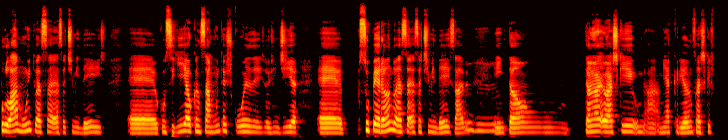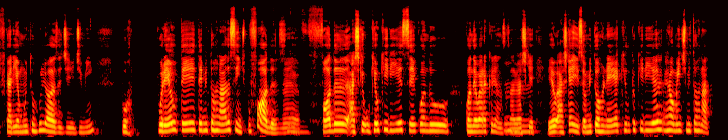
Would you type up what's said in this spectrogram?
pular muito essa, essa timidez. É, eu consegui alcançar muitas coisas hoje em dia, é, superando essa, essa timidez, sabe? Uhum. Então, então eu, eu acho que a, minha criança acho que ficaria muito orgulhosa de, de mim por, por eu ter, ter me tornado assim, tipo, foda, né? Foda, acho que o que eu queria ser quando quando eu era criança, sabe? Eu acho que eu acho que é isso, eu me tornei aquilo que eu queria realmente me tornar,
